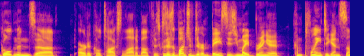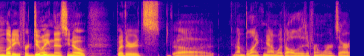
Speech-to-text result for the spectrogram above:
Goldman's uh, article talks a lot about this because there's a bunch of different bases you might bring a complaint against somebody for doing this, you know, whether it's uh, I'm blanking on what all the different words are.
